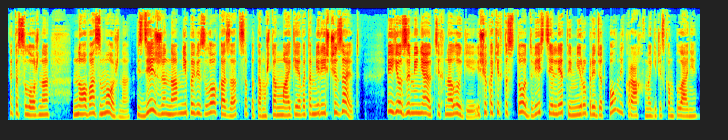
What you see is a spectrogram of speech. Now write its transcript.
Это сложно, Но возможно. Здесь же нам не повезло оказаться, потому что магия в этом мире исчезает. Ее заменяют технологии. Еще каких-то сто-двести лет, и миру придет полный крах в магическом плане.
